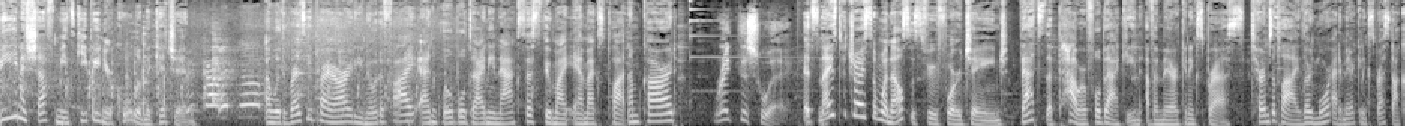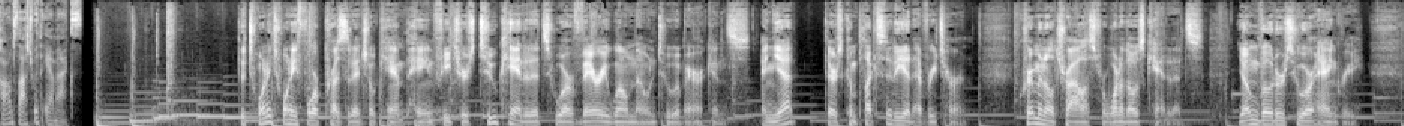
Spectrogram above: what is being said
being a chef means keeping your cool in the kitchen. And with Resy Priority Notify and Global Dining Access through my Amex Platinum card, right this way. It's nice to try someone else's food for a change. That's the powerful backing of American Express. Terms apply. Learn more at americanexpress.com slash with Amex. The 2024 presidential campaign features two candidates who are very well known to Americans. And yet, there's complexity at every turn. Criminal trials for one of those candidates. Young voters who are angry.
